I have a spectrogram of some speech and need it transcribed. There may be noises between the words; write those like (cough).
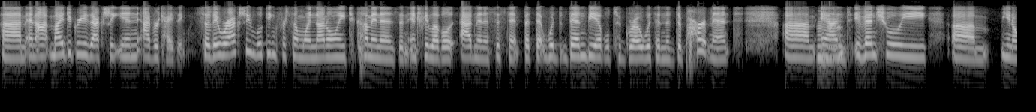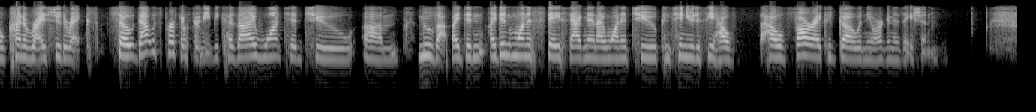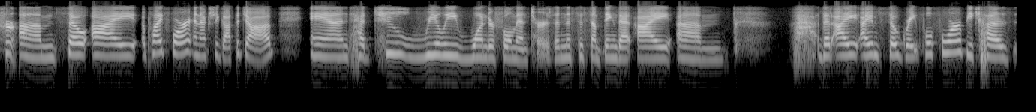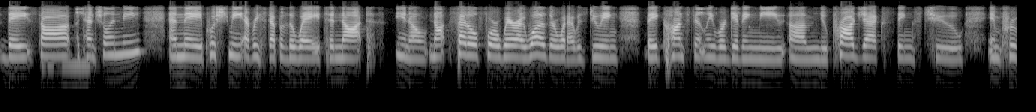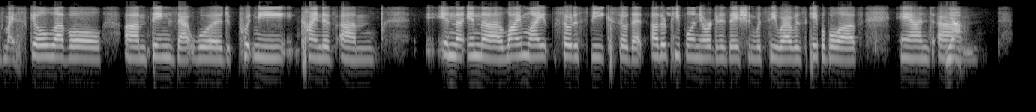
Um, and I, my degree is actually in advertising. So they were actually looking for someone not only to come in as an entry level admin assistant, but that would then be able to grow within the department um, mm-hmm. and eventually, um, you know, kind of rise through the ranks. So that was perfect okay. for me because I wanted to um, move up. I didn't. I didn't want to stay stagnant. I wanted to continue to see how how far I could go in the organization. Sure. Um, so I applied for and actually got the job and had two really wonderful mentors. And this is something that I um, that I, I am so grateful for because they saw potential in me and they pushed me every step of the way to not you know not settle for where i was or what i was doing. They constantly were giving me um, new projects things to improve my skill level um, things that would put me kind of um, in the in the limelight, so to speak, so that other people in the organization would see what I was capable of, and um, yeah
